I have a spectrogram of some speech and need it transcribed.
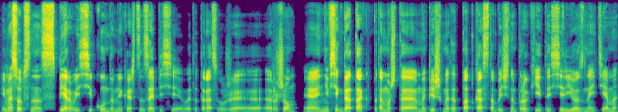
И мы, собственно, с первой секунды, мне кажется, записи в этот раз уже э, ржем. Э, Не всегда так, потому что мы пишем этот подкаст обычно про какие-то серьезные темы,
